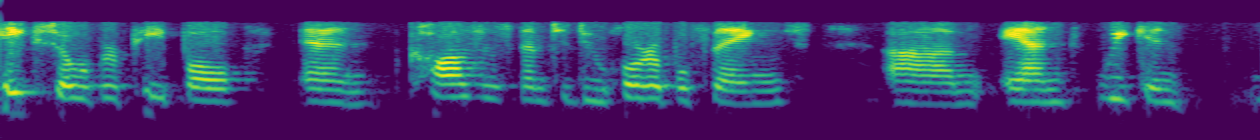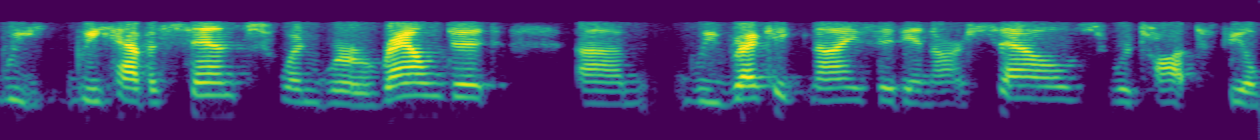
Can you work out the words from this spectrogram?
takes over people and causes them to do horrible things. Um, and we can we we have a sense when we're around it Um, we recognize it in ourselves. We're taught to feel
